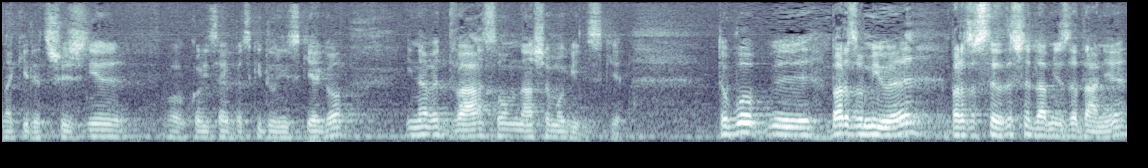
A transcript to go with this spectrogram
na Kiretrzyźnie, w okolicach Beskidu Niskiego i nawet dwa są nasze mogilskie. To było y, bardzo miłe, bardzo serdeczne dla mnie zadanie,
